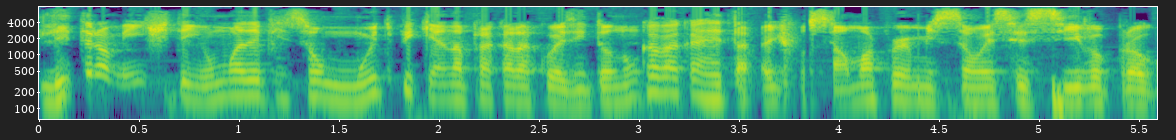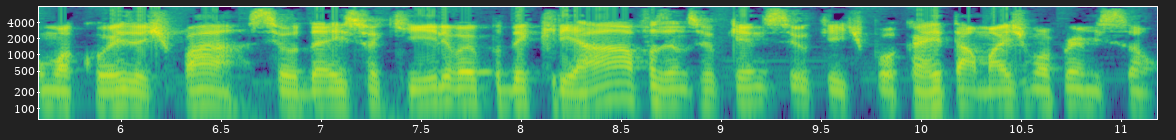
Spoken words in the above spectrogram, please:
literalmente tem uma definição muito pequena para cada coisa, então nunca vai acarretar você dar uma permissão excessiva para alguma coisa, tipo, ah, se eu der isso aqui, ele vai poder criar, fazendo não sei o que, não sei o que, tipo, acarretar mais de uma permissão.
